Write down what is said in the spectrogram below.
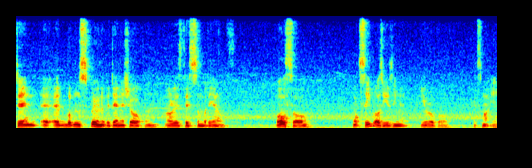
Dan, a wooden spoon at the Danish Open? Or is this somebody else? Also, what's Seabros using at Eurobowl? It's not you.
